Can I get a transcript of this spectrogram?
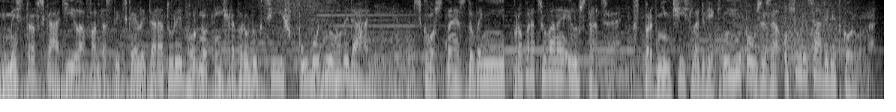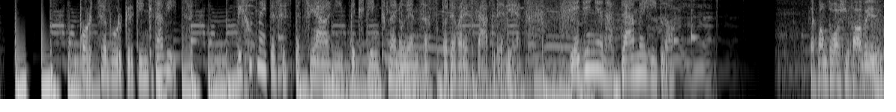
Mistrovská díla fantastické literatury v hodnotných reprodukcích původního vydání. Skvostné zdobení, propracované ilustrace. V prvním čísle dvě knihy pouze za 89 korun. Porce Burger King navíc. Vychutnejte si speciální Big King menu jen za 199. Jedině na dáme jídlo. Tak mám to vaši Fábii.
